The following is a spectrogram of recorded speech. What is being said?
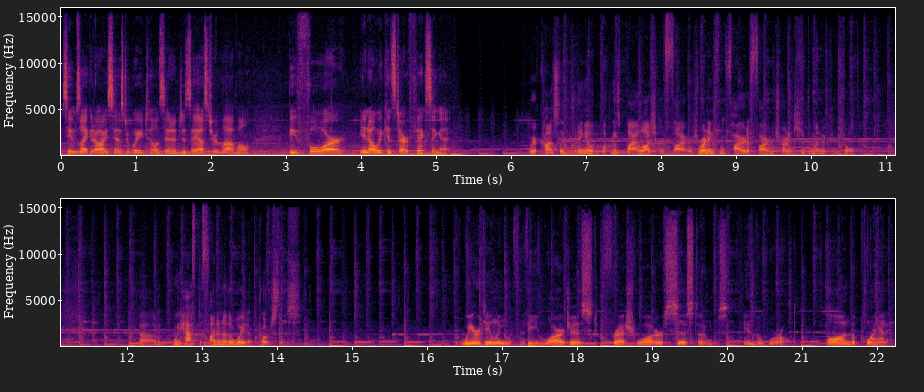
Seems like it always has to wait till it's at a disaster level before, you know, we can start fixing it. We're constantly putting out these biological fires, running from fire to fire to try to keep them under control. Um, we have to find another way to approach this. We are dealing with the largest freshwater systems in the world, on the planet.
